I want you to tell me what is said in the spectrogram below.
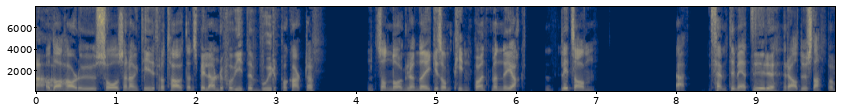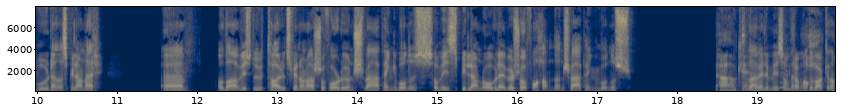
Aha. Og da har du så og så lang tid for å ta ut den spilleren. Du får vite hvor på kartet. Sånn noenlunde, ikke sånn pinpoint, men nøyakt, litt sånn ja, 50 meter radius da, på hvor denne spilleren er. Eh, Og da, hvis du tar ut spilleren her, så får du en svær pengebonus, og hvis spilleren overlever, så får han en svær pengebonus. Ja, ok. Så det er veldig mye sånn fram og tilbake, da.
